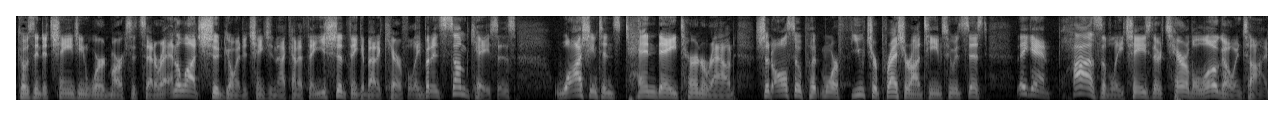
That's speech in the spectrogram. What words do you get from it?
goes into changing word marks, etc. And a lot should go into changing that kind of thing. You should think about it carefully. But in some cases, Washington's 10 day turnaround should also put more future pressure on teams who insist they can't possibly change their terrible logo in time.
